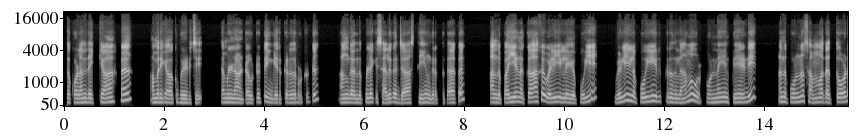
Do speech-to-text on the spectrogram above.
இந்த குழந்தைக்காக அமெரிக்காவுக்கு போயிடுச்சு. தமிழ்நாட்டை விட்டுட்டு, இங்கே இருக்கிறத விட்டுட்டு, அங்கே அந்த பிள்ளைக்கு சலுகை ஜாஸ்திங்கிறதுக்காக, அந்த பையனுக்காக வெளியிலேயே போய் வெளியில் போய் இருக்கிறது இல்லாமல் ஒரு பொண்ணையும் தேடி, அந்த பொண்ணு சம்மதத்தோட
